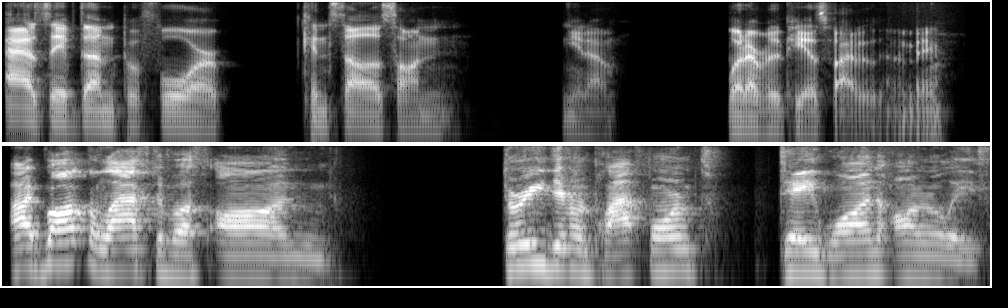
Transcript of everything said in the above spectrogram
as they've done before, can sell us on, you know, whatever the PS5 is going to be. I bought The Last of Us on three different platforms day one on release.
